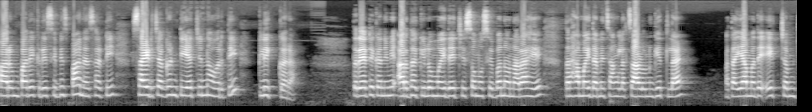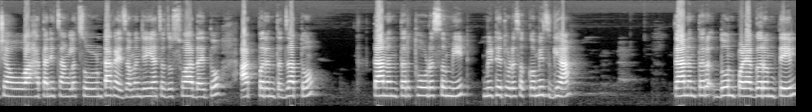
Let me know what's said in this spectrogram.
पारंपरिक रेसिपीज पाहण्यासाठी साईडच्या घंटी या चिन्हावरती क्लिक करा. तर या ठिकाणी मी अर्धा किलो मैद्याचे समोसे बनवणार आहे. तर हा मैदा मी चांगला चाळून घेतला आहे आता यामध्ये एक चमचा ओवा हाताने चांगला चोळून टाकायचा म्हणजे याचा जो स्वाद आहे तो आतपर्यंत जातो. त्यानंतर थोडंसं मीठ मीठ हे थोडंसं कमीच घ्या. त्यानंतर दोन पळ्या गरम तेल.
